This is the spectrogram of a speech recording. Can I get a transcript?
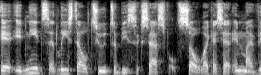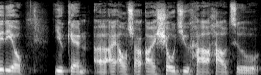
it, it needs at least L2 to be successful. So like I said in my video, you can uh, I also I showed you how how to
